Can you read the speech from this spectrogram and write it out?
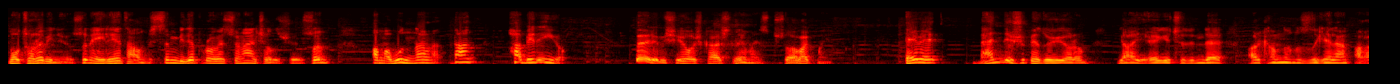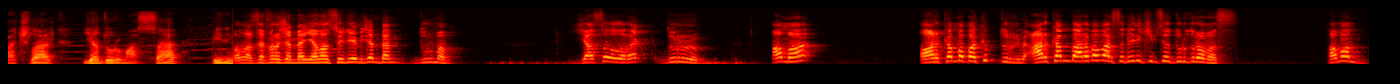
Motora biniyorsun, ehliyet almışsın, bir de profesyonel çalışıyorsun. Ama bunlardan haberin yok. Böyle bir şeyi hoş karşılayamayız. Kusura bakmayın. Evet, ben de şüphe duyuyorum. Ya yaya geçidinde arkamdan hızlı gelen araçlar ya durmazsa benim Vallahi Zafer hocam ben yalan söyleyemeyeceğim. Ben durmam. Yasal olarak dururum. Ama arkama bakıp dururum. Arkamda araba varsa beni kimse durduramaz. Tamam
